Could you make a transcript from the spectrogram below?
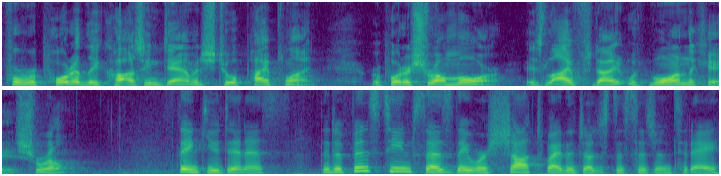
for reportedly causing damage to a pipeline. Reporter Sherelle Moore is live tonight with more on the case. Sherelle? Thank you, Dennis. The defense team says they were shocked by the judge's decision today.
